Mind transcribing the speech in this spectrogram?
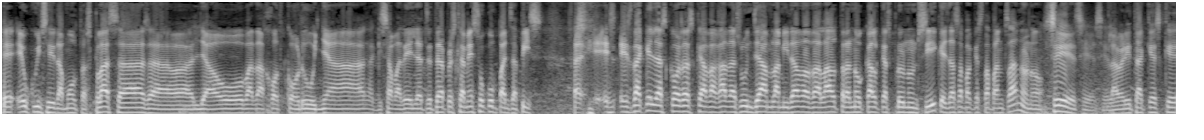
Eh, heu coincidit a moltes places, a Lleó, Badajoz, Corunya, aquí Sabadell, etc. però és que a més sou companys de pis. Eh, és és d'aquelles coses que a vegades un ja amb la mirada de l'altre no cal que es pronunciï, que ja sap el que està pensant o no? Sí, sí, sí. La veritat que és que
